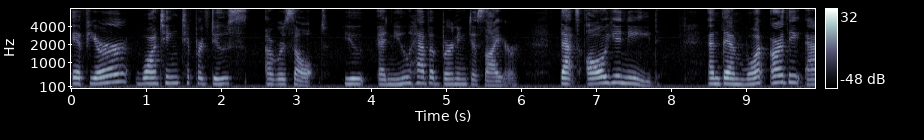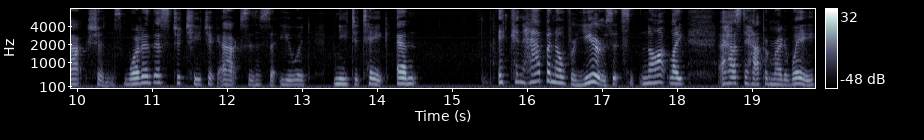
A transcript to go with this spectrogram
if you're wanting to produce a result, you and you have a burning desire that's all you need. And then what are the actions? What are the strategic actions that you would need to take? And it can happen over years. It's not like it has to happen right away.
